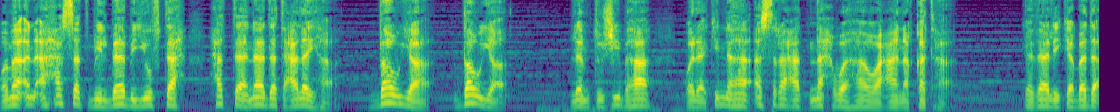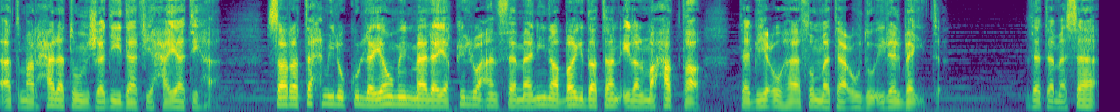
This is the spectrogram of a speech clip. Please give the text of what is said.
وما أن أحست بالباب يفتح حتى نادت عليها. ضويا ضويا. لم تجيبها ولكنها أسرعت نحوها وعانقتها. كذلك بدأت مرحلة جديدة في حياتها. صارت تحمل كل يوم ما لا يقل عن ثمانين بيضة إلى المحطة تبيعها ثم تعود إلى البيت. ذات مساء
